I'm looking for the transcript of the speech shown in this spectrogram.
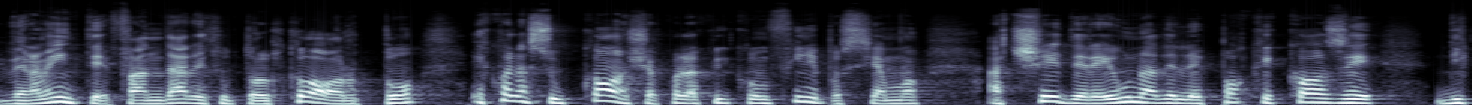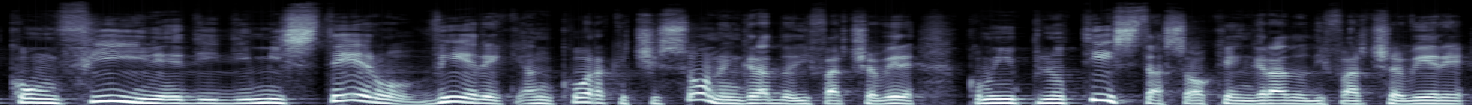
veramente fa andare tutto il corpo, e quella subconscia, quella a cui confini possiamo accedere, è una delle poche cose di confine, di, di mistero vere ancora che ci sono, in grado di farci avere, come ipnotista so che è in grado di farci avere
